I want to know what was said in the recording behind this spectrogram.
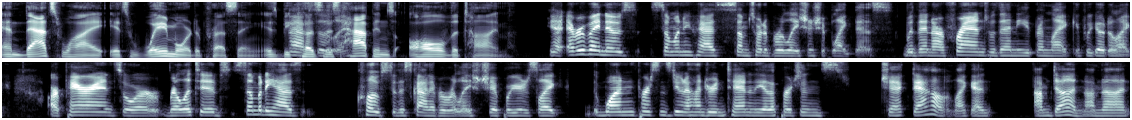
And that's why it's way more depressing, is because this happens all the time. Yeah, everybody knows someone who has some sort of relationship like this within our friends, within even like if we go to like our parents or relatives. Somebody has close to this kind of a relationship where you're just like one person's doing 110 and the other person's checked out. Like I, I'm done. I'm not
